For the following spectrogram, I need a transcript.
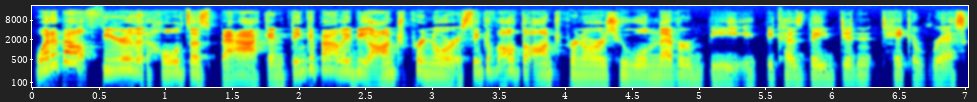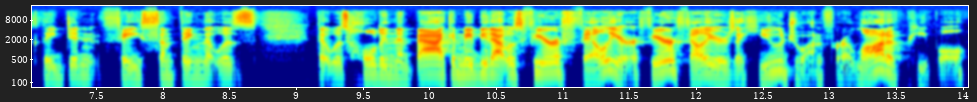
what about fear that holds us back? And think about maybe entrepreneurs. Think of all the entrepreneurs who will never be because they didn't take a risk. They didn't face something that was that was holding them back and maybe that was fear of failure. Fear of failure is a huge one for a lot of people.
